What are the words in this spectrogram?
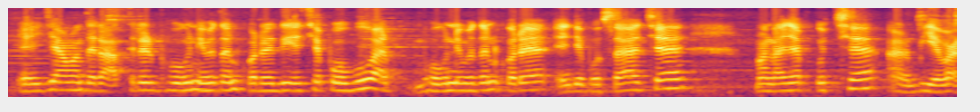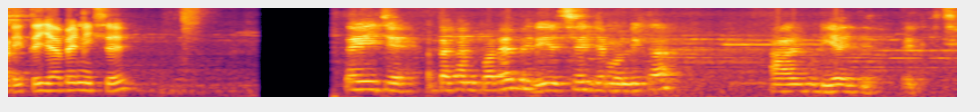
এই যে আমাদের রাত্রের ভোগ নিবেদন করে দিয়েছে প্রভু, আর ভোগ নিবেদন করে এই যে বসে আছে, মালা জাপ করছে, আর বিয়ে বাড়িতে যাবে নিচে। তো এই যে এতক্ষণ পরে বেরিয়েছে যে মল্লিকা আর গুড়িয়া এই যে বেরিয়েছে।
